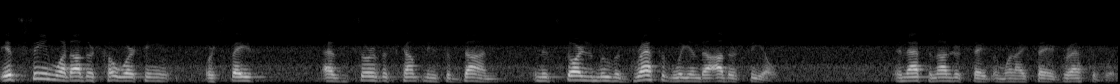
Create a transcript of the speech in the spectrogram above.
it's seen what other co-working or space as a service companies have done, and it's started to move aggressively into other fields. And that's an understatement when I say aggressively.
